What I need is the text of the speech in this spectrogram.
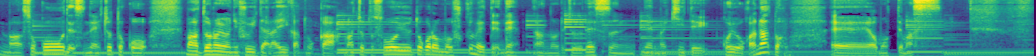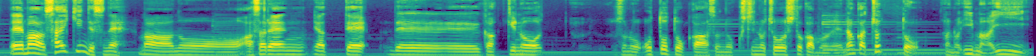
まあ、そこをですね、ちょっとこう、まあ、どのように吹いたらいいかとか、まあ、ちょっとそういうところも含めてね、あの、ちょっとレッスンね、まあ、聞いてこようかなと、えー、思ってます。えー、まあ最近ですね、まああの朝練やってで楽器のその音とかその口の調子とかもねなんかちょっとあの今いい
